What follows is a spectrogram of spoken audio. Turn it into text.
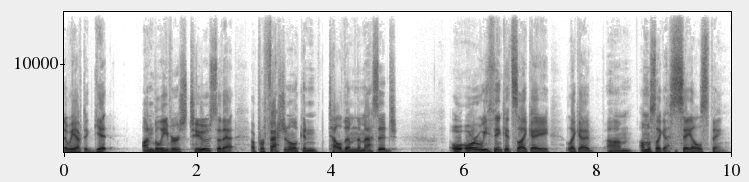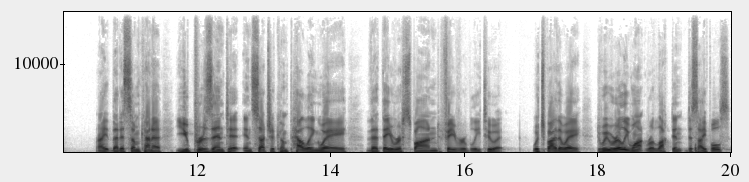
that we have to get unbelievers to so that a professional can tell them the message. Or, or we think it's like a, like a um, almost like a sales thing right? That is some kind of, you present it in such a compelling way that they respond favorably to it. Which, by the way, do we really want reluctant disciples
